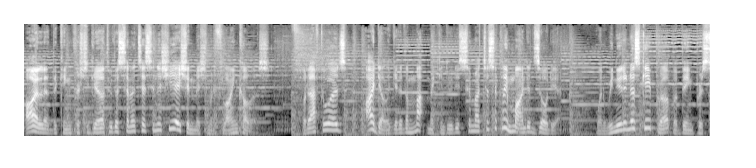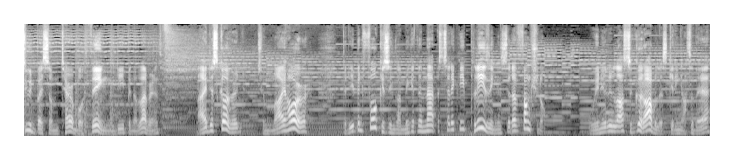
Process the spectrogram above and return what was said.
I led the Kingfisher Guild through the Senatus initiation mission with flying colors. But afterwards, I delegated the map-making duties to my artistically minded Zodiac. When we needed an escape route but being pursued by some terrible thing deep in the labyrinth, I discovered, to my horror, that he'd been focusing on making the map aesthetically pleasing instead of functional. We nearly lost a good Arbalist getting out of there.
